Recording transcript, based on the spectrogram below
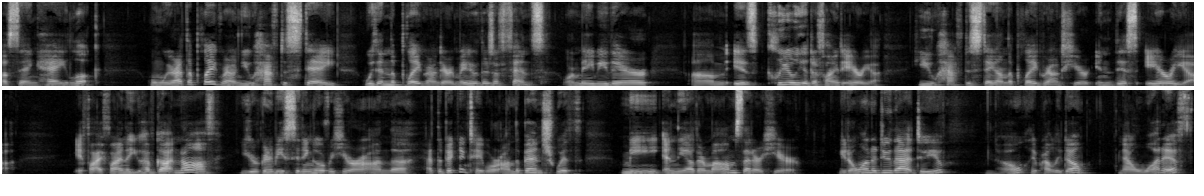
of saying, hey, look, when we're at the playground, you have to stay within the playground area. Maybe there's a fence, or maybe there um, is clearly a defined area. You have to stay on the playground here in this area. If I find that you have gotten off, you're going to be sitting over here on the at the picnic table or on the bench with me and the other moms that are here. You don't want to do that, do you? No, they probably don't. Now, what if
